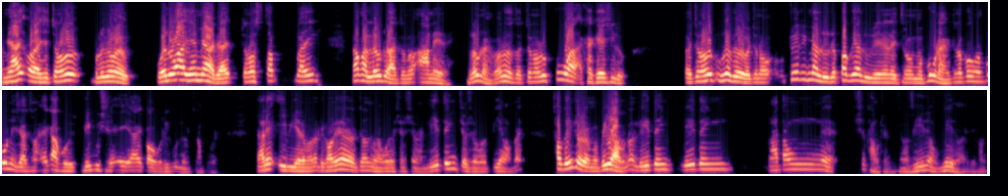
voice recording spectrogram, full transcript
အများကြီး order ရှိကျွန်တော်တို့ဘယ်လိုပြောမလဲဝယ်လို့အရင်များတယ်ဗျာကျွန်တော် supply နောက်ကလောက်တာကျွန်တော်အားနေတယ်မလုပ်နိုင်ဘူးဘာလို့လဲဆိုတော့ကျွန်တော်တို့ပို့ရအခက်အခဲရှိလို့အဲကျွန်တော်တို့ခုနပြောလို့ကျွန်တော်တွေးတိမြတ်လူတွေပောက်ကရလူတွေနဲ့လည်းကျွန်တော်မပို့နိုင်ဘူးကျွန်တော်ပုံမှန်ပို့နေကြကျွန်တော်အဲကကို၄ခုရှိတယ် AI ကောက်ကို၄ခုနဲ့ကျွန်တော်ပို့တယ်ဒါလေး EB ရတယ်ပေါ့နော်ဒီကောင်လေးကတော့ကျွန်တော်တို့ကဝယ်လို့ရှင်းရှင်း၄သိန်းကျော်ကျော်ပဲပြရအောင်မယ်6သိန်းကျော်ကျော်မပေးရဘူးနော်၄သိန်း၄သိန်း5000နဲ့8000ထင်ကျွန်တော်ဈေးတော့မေ့သွားတယ်ဒီကောင်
